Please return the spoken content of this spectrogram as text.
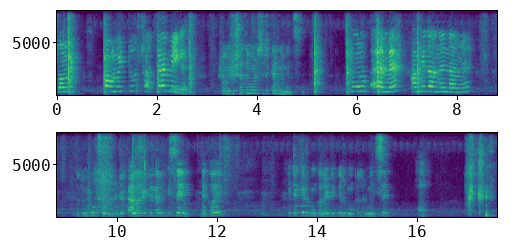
তুমি টমেটো সাথে মিলে গেছে। টমেটোর সাথে মরিচ এটা কেমনে মিলছে? তো এনে আমি জানি না নে তো তুমি বলছো না এটা কালার এটা কালার কি সেম দেখো এটা কীরকম কালার এটা কীরকম কালার মিলছে? হ্যাঁ।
